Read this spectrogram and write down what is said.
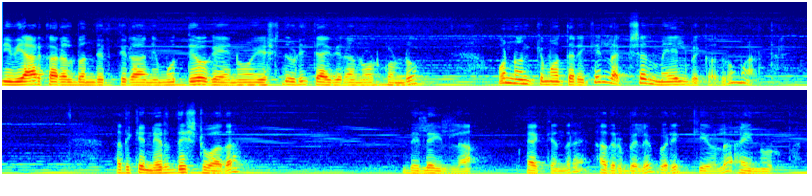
ನೀವು ಯಾರ ಕಾರಲ್ಲಿ ಬಂದಿರ್ತೀರಾ, ನಿಮ್ಮ ಉದ್ಯೋಗ ಏನು, ಎಷ್ಟು ದುಡಿತಾ ಇದ್ದೀರಾ ನೋಡಿಕೊಂಡು ಒಂದೊಂದು ಕಿಮೋಥೆರಪಿ ಲಕ್ಷದ ಮೇಲೆ ಬೇಕಾದರೂ ಮಾಡ್ತಾರೆ. ಅದಕ್ಕೆ ನಿರ್ದಿಷ್ಟವಾದ ಬೆಲೆ ಇಲ್ಲ. ಯಾಕೆಂದರೆ ಅದರ ಬೆಲೆ ಬರೀ ಕೇವಲ ಐನೂರು ರೂಪಾಯಿ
